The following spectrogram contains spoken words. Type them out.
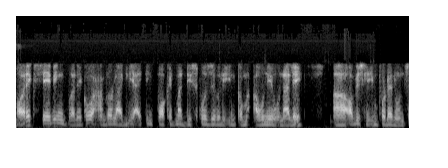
हरेक सेभिङ भनेको हाम्रो लागि आई थिङ्क पकेटमा डिस्पोजेबल इन्कम आउने हुनाले अभियसली इम्पोर्टेन्ट हुन्छ।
